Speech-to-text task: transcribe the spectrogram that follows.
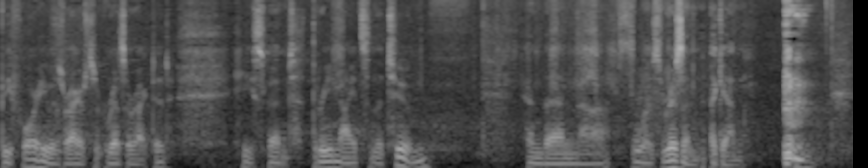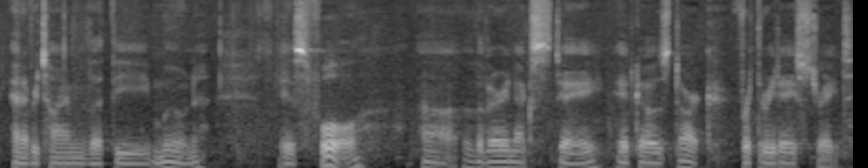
before he was res- resurrected, he spent three nights in the tomb and then uh, was risen again. and every time that the moon is full, uh, the very next day it goes dark for three days straight.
